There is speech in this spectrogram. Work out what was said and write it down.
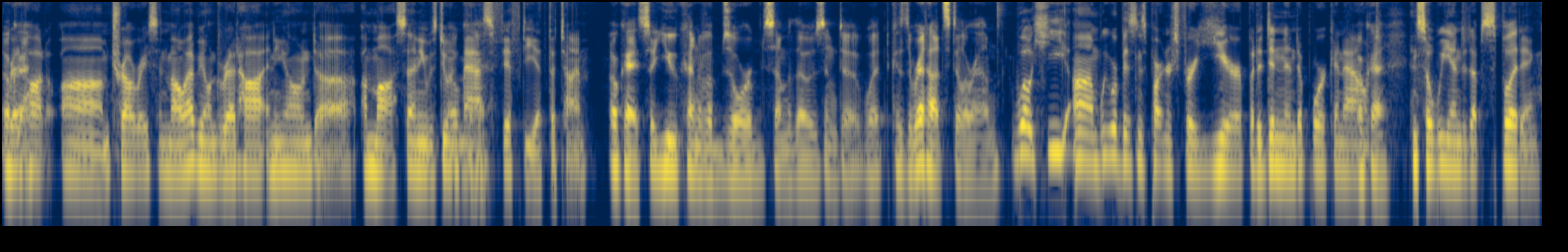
Red Hot um, Trail Race in Moab. He owned Red Hot and he owned uh, Amasa and he was doing Okay. Mass 50 at the time. Okay, so you kind of absorbed some of those into what? Because the Red Hot's still around. Well, he um, we were business partners for a year, but it didn't end up working out. Okay. And so we ended up splitting.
